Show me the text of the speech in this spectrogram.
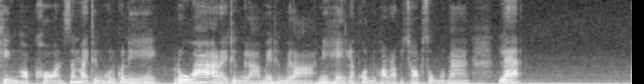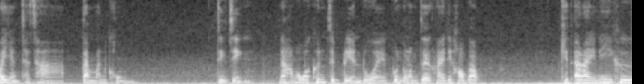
King of Coins นั่นหมายถึงคนคนนี้รู้ว่าอะไรถึงเวลาไม่ถึงเวลา มีเหตุและผลมีความรับผิดชอบสูงมากๆ และไปอย่างช้าๆ แต่มั่นคงจริงๆ นะคะ เพราะว่าขึ้นสิบเหรียญด้วย คุณกำลังเจอใครที่เขาแบบคิดอะไรนี่คือ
